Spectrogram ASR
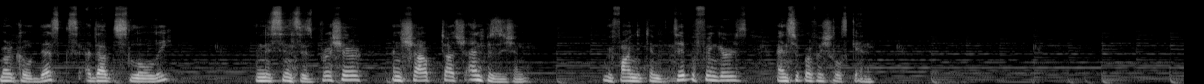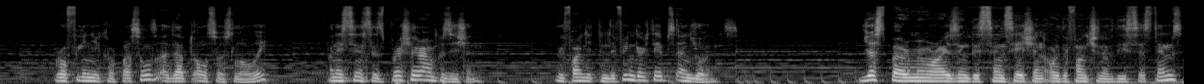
Merkel discs adapt slowly and it senses pressure and sharp touch and position. We find it in the tip of fingers and superficial skin. Ruffini corpuscles adapt also slowly and it senses pressure and position. We find it in the fingertips and joints. Just by memorizing the sensation or the function of these systems,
